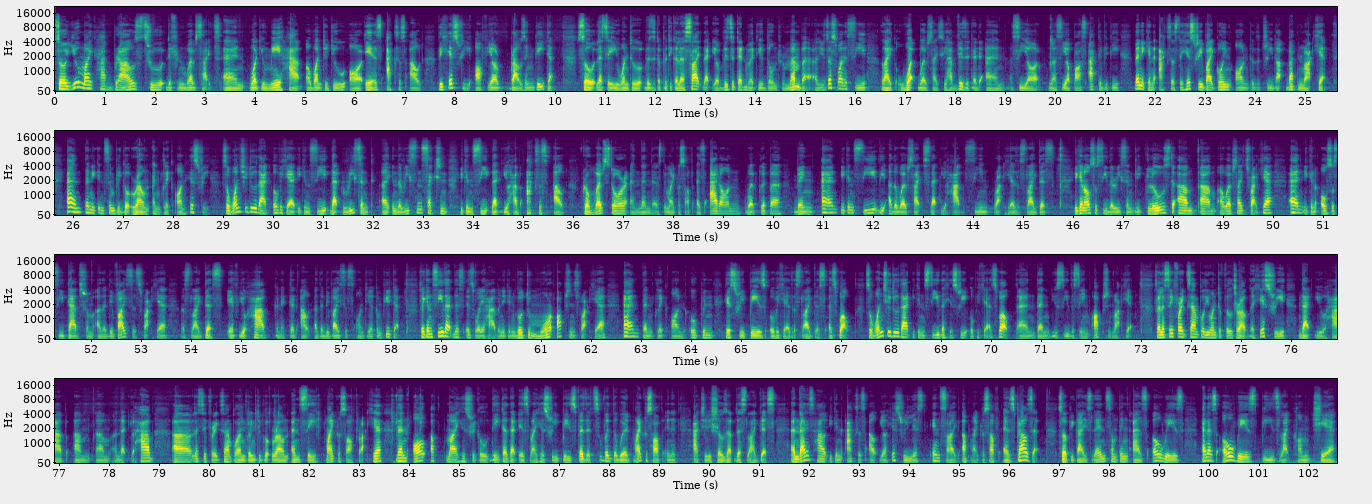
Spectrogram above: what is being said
So you might have browsed through different websites and what you may have uh, want to do or is access out the history of your browsing data. So let's say you want to visit a particular site that you've visited but you don't remember. Uh, you just want to see like what websites you have visited and see your uh, see your past activity. Then you can access the history by going on to the three dot button right here. And then you can simply go around and click on history. So once you do that over here, you can see that recent uh, in the recent section, you can see that you have access out Chrome Web Store, and then there's the Microsoft Edge add-on, Web Clipper, Bing, and you can see the other websites that you have seen right here, just like this. You can also see the recently closed um, um, uh, websites right here, and you can also see tabs from other devices right here just like this if you have connected out other devices onto your computer so you can see that this is what you have and you can go to more options right here and then click on open history page over here just like this as well so once you do that, you can see the history over here as well. And then you see the same option right here. So let's say, for example, you want to filter out the history that you have, um, um, that you have. Uh, let's say, for example, I'm going to go around and say Microsoft right here. Then all of my historical data, that is my history page visits with the word Microsoft in it actually shows up just like this. And that is how you can access out your history list inside of Microsoft Edge browser. So if you guys learned something as always. And as always, please like, comment, share,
